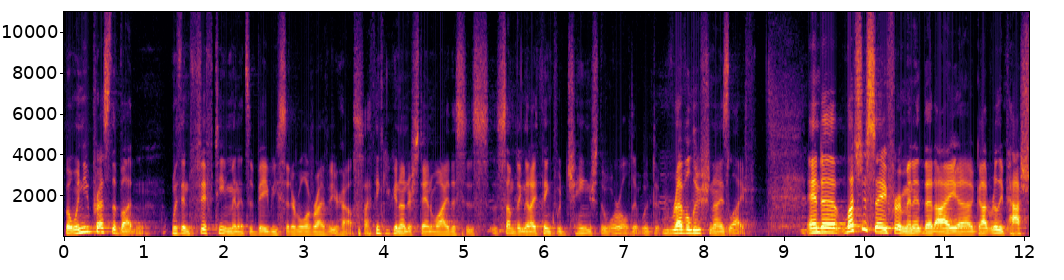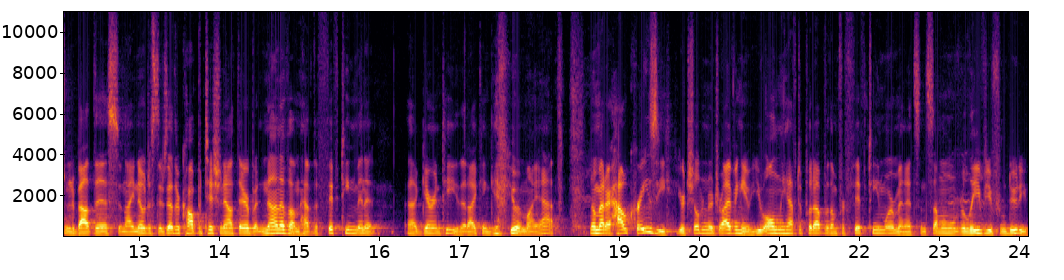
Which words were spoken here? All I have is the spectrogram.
But when you press the button, within 15 minutes, a babysitter will arrive at your house. I think you can understand why this is something that I think would change the world. It would revolutionize life. And uh, let's just say for a minute that I uh, got really passionate about this, and I noticed there's other competition out there, but none of them have the 15 minute uh, guarantee that I can give you in my app. No matter how crazy your children are driving you, you only have to put up with them for 15 more minutes and someone will relieve you from duty.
